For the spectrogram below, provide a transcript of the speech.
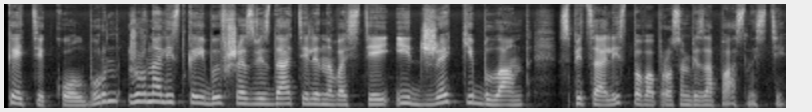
Кэти Колбурн, журналистка и бывшая звезда теленовостей, и Джеки Блант, специалист по вопросам безопасности.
